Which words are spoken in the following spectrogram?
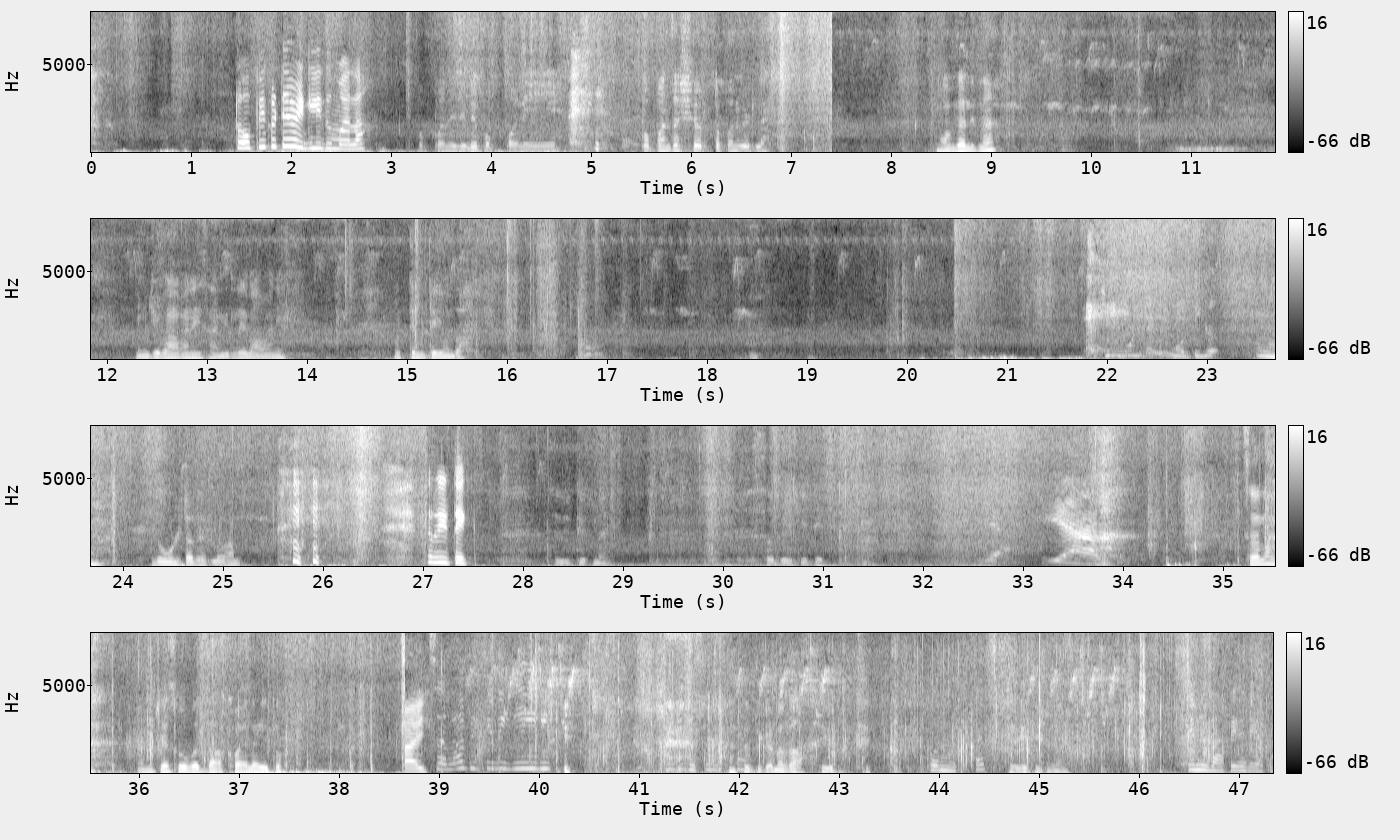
टोपी कुठे भेटली तुम्हाला? पप्पाने दिले पप्पाने. पप्पांचा शर्ट पण भेटलाय. मग झालीत ना? म्हणजे बाबाने सांगितले बाबाने मोठे मोठे घेऊन जा. जो उलटा धरलो आम रिटेक टेक नाही. सब एक टेक चला आमच्यासोबत दाखवायला येतो. काय चला तिकडनं जा. हे बघ. कोण मी जाते घरी आता.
